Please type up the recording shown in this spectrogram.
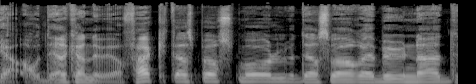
Ja, og der kan det være faktaspørsmål, der svaret er bunad,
